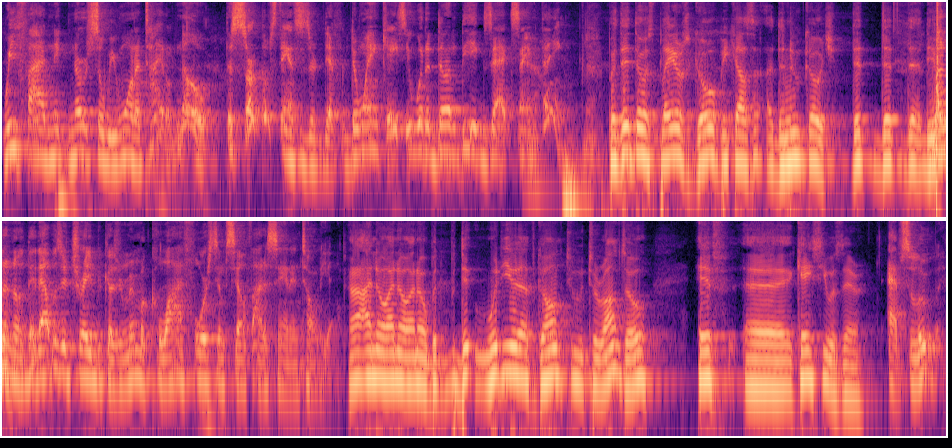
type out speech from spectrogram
we fired Nick Nurse, so we won a title. No, the circumstances are different. Dwane Casey would have done the exact same thing. But did those players go because of the new coach? Did did the, the No, no, no. That, that was a trade because remember, Kawhi forced himself out of San Antonio. Uh, I know, I know, I know. But did, would you have gone to Toronto if uh, Casey was there? Absolutely.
